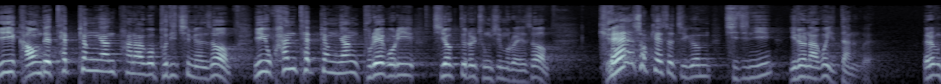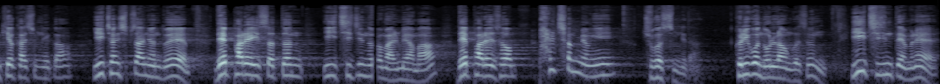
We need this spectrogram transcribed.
이 가운데 태평양 판하고 부딪히면서 이 환태평양 불의 고리 지역들을 중심으로 해서 계속해서 지금 지진이 일어나고 있다는 거예요. 여러분 기억하십니까? 2014년도에 네팔에 있었던 이 지진으로 말미암아 네팔에서 8천 명이 죽었습니다. 그리고 놀라운 것은 이 지진 때문에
